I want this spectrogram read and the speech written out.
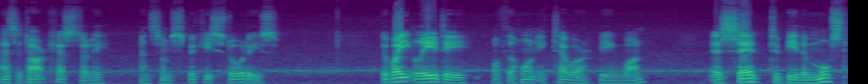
has a dark history and some spooky stories. The White Lady of the Haunted Tower, being one, is said to be the most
